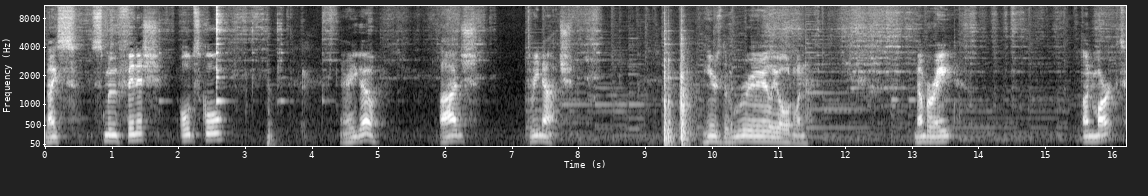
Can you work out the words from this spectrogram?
Nice smooth finish, old school. There you go. Lodge, three notch. Here's the really old one. Number eight, unmarked.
